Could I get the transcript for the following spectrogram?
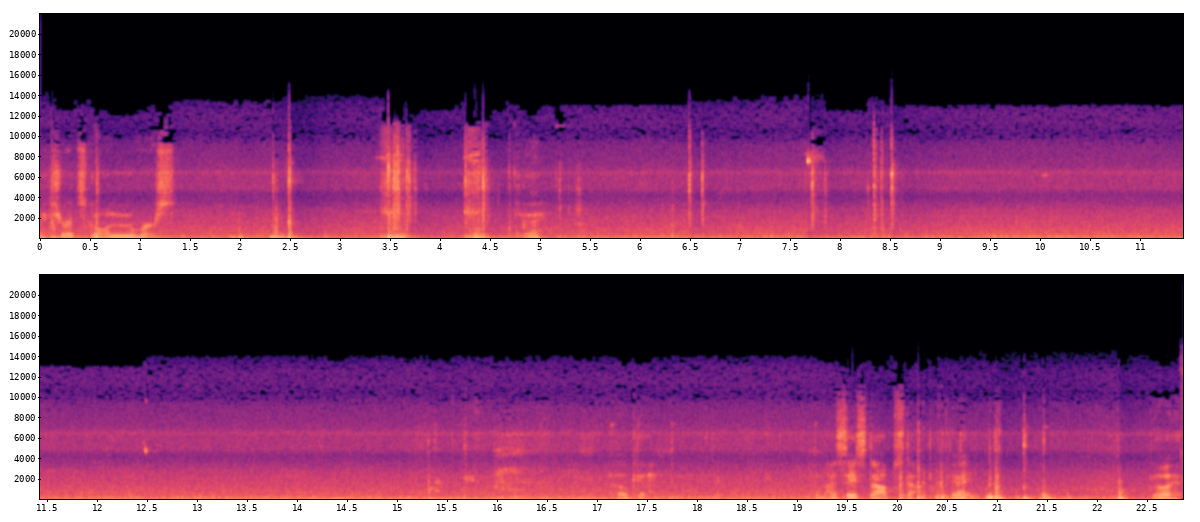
Make sure it's going in reverse. Okay. Okay. When I say stop, stop. Okay. Go ahead.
